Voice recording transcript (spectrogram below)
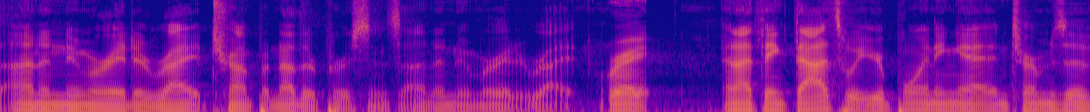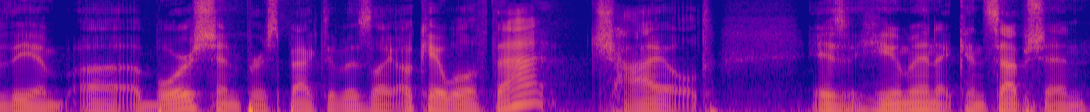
unenumerated right trump another person's unenumerated right? Right. And I think that's what you're pointing at in terms of the uh, abortion perspective is like, okay, well, if that child is a human at conception,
